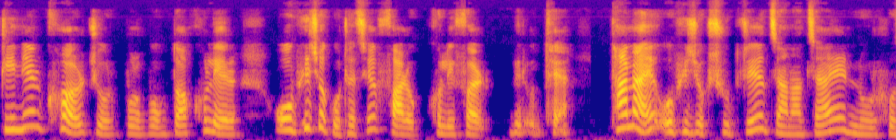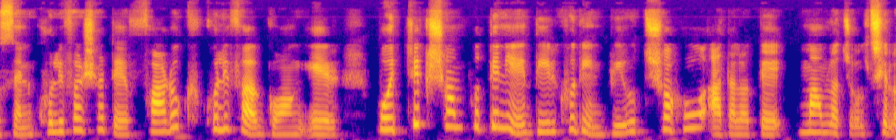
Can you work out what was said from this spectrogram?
টিনের ঘর জোরপূর্বক দখলের অভিযোগ উঠেছে ফারুক খলিফার বিরুদ্ধে। থানায় অভিযোগ সূত্রে জানা যায়, নূর হোসেন খলিফার সাথে ফারুক খলিফা গং এর পৈতৃক সম্পত্তি নিয়ে দীর্ঘদিন বিরোধ সহ আদালতে মামলা চলছিল।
